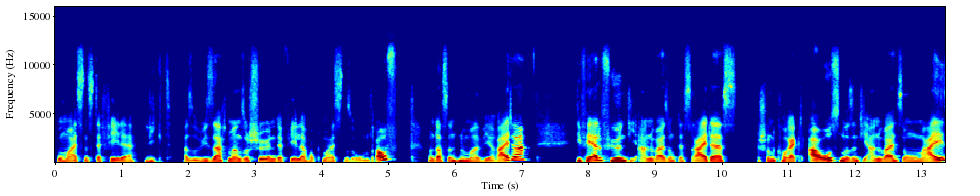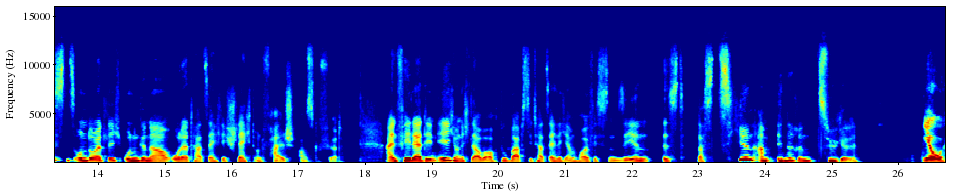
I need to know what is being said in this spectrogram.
wo meistens der Fehler liegt. Also wie sagt man so schön, der Fehler hockt meistens oben drauf. Und das sind nun mal wir Reiter. Die Pferde führen die Anweisung des Reiters schon korrekt aus, nur sind die Anweisungen meistens undeutlich, ungenau oder tatsächlich schlecht und falsch ausgeführt. Ein Fehler, den ich und ich glaube auch du, Babs, die tatsächlich am häufigsten sehen, ist das Ziehen am inneren Zügel. Jo,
